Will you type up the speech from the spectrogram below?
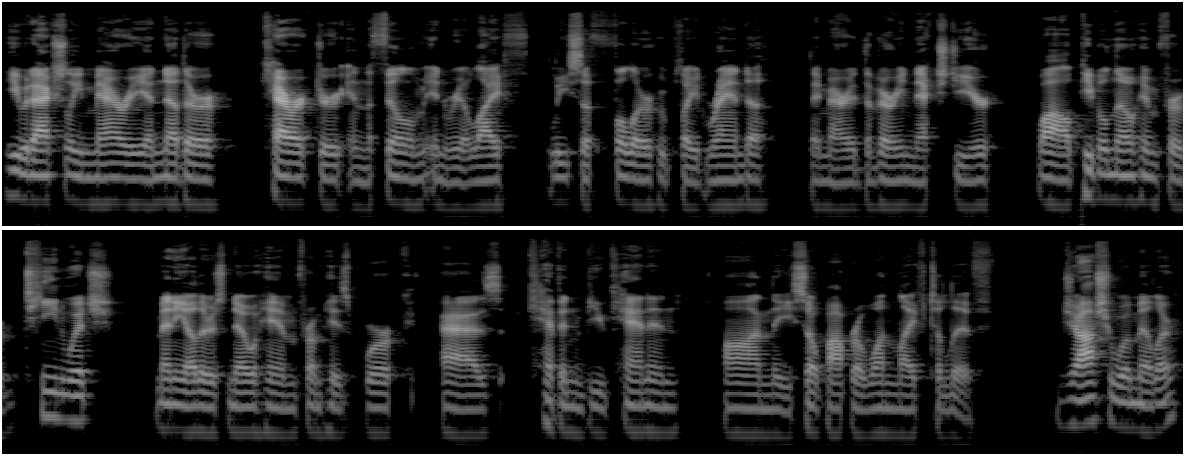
He would actually marry another character in the film in real life, Lisa Fuller, who played Randa. They married the very next year. While people know him from Teen Witch, many others know him from his work as Kevin Buchanan on the soap opera One Life to Live. Joshua Miller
